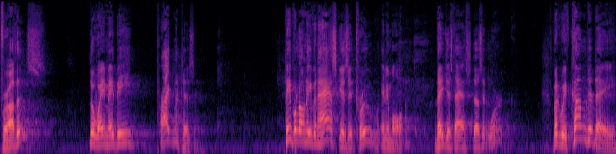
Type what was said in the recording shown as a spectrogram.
For others, the way may be pragmatism. People don't even ask, is it true anymore? They just ask, does it work? But we've come today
